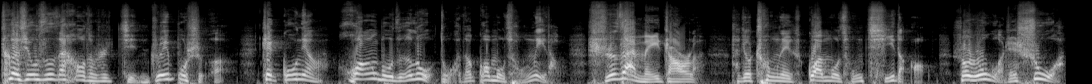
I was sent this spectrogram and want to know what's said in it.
特修斯在后头是紧追不舍。这姑娘慌不择路，躲到灌木丛里头，实在没招了，他就冲那灌木丛祈祷，说：“如果这树啊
